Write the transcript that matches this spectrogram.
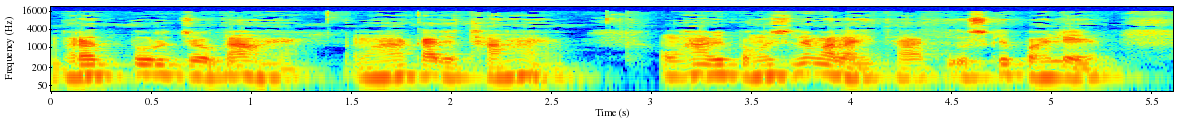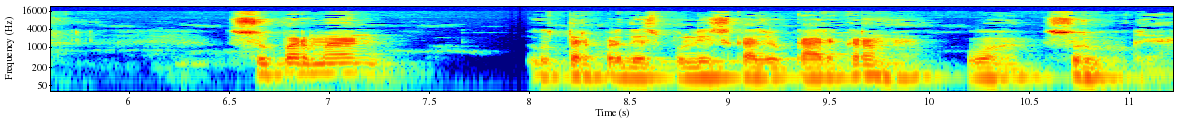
भरतपुर जो गाँव है, वहाँ का जो थाना है, वहाँ भी पहुँचने वाला ही था कि उसके पहले सुपरमैन उत्तर प्रदेश पुलिस का जो कार्यक्रम है, वह शुरू हो गया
